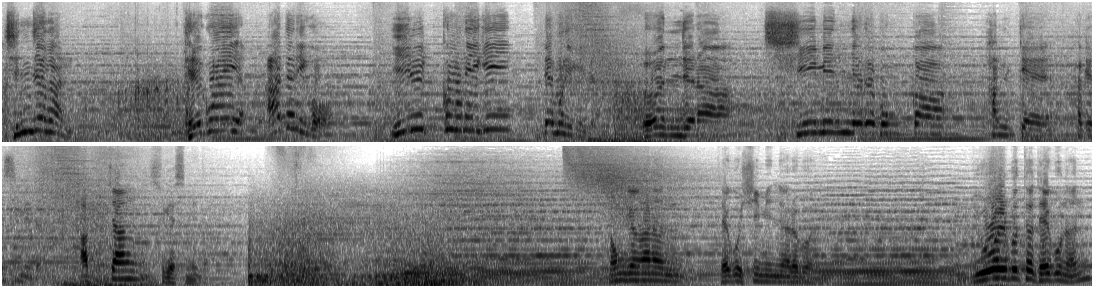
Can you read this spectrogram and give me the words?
진정한 대구의 아들이고 일꾼이기 때문입니다. 언제나 시민 여러분과 함께 하겠습니다. 앞장서겠습니다. 존경하는 대구 시민 여러분, 6월부터 대구는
